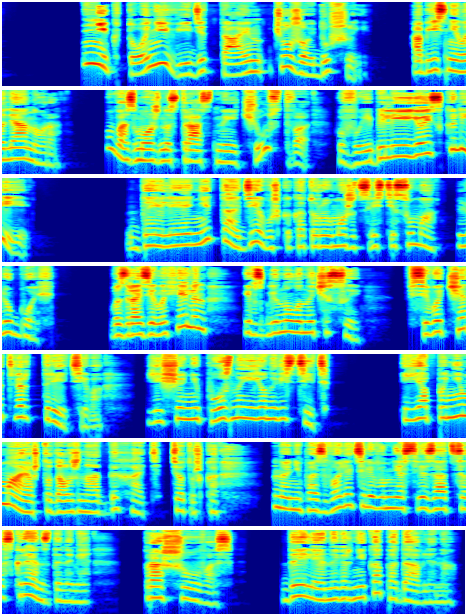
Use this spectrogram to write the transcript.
«Никто не видит тайн чужой души», — объяснила Леонора. Возможно, страстные чувства выбили ее из колеи. «Делия не та девушка, которую может свести с ума любовь», — возразила Хелен и взглянула на часы. «Всего четверть третьего. Еще не поздно ее навестить. Я понимаю, что должна отдыхать, тетушка, но не позволите ли вы мне связаться с Крэнсденами? Прошу вас. Делия наверняка подавлена».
